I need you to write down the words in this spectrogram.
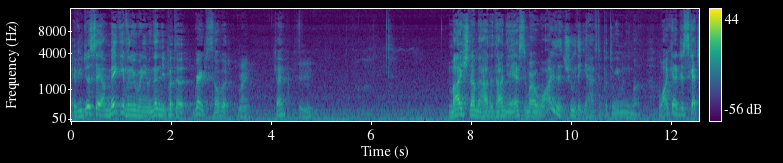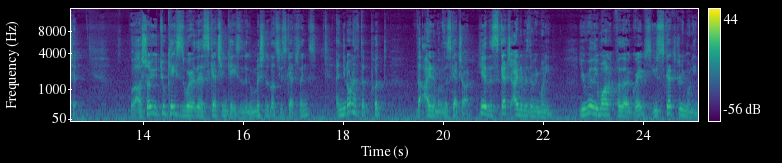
If you just say, I'm making it for the Rimunim, and then you put the grapes, it's no good. Right. Okay? Mhm. Ma'ishna Mehadatanya asked Gemara, why is it true that you have to put the Rimunim on? Why can't I just sketch it? Well, I'll show you two cases where there's sketching cases. The Mishnah lets you sketch things, and you don't have to put the item of the sketch on. Here, the sketch item is the rimunim. You really want it for the grapes, you sketch the rimunim.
